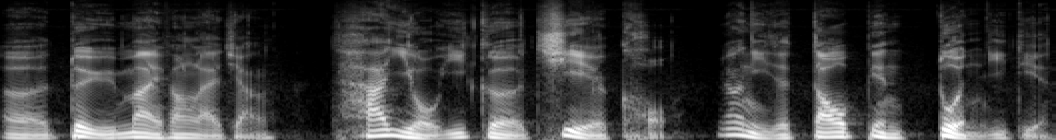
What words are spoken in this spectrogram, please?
呃，对于卖方来讲，他有一个借口让你的刀变钝一点。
